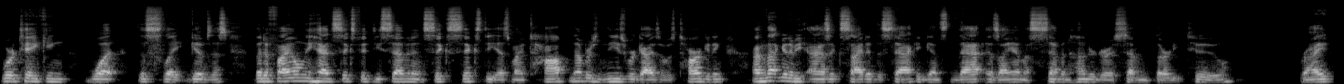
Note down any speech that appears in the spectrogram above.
we're taking what the slate gives us. But if I only had 657 and 660 as my top numbers, and these were guys I was targeting, I'm not going to be as excited to stack against that as I am a 700 or a 732, right?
